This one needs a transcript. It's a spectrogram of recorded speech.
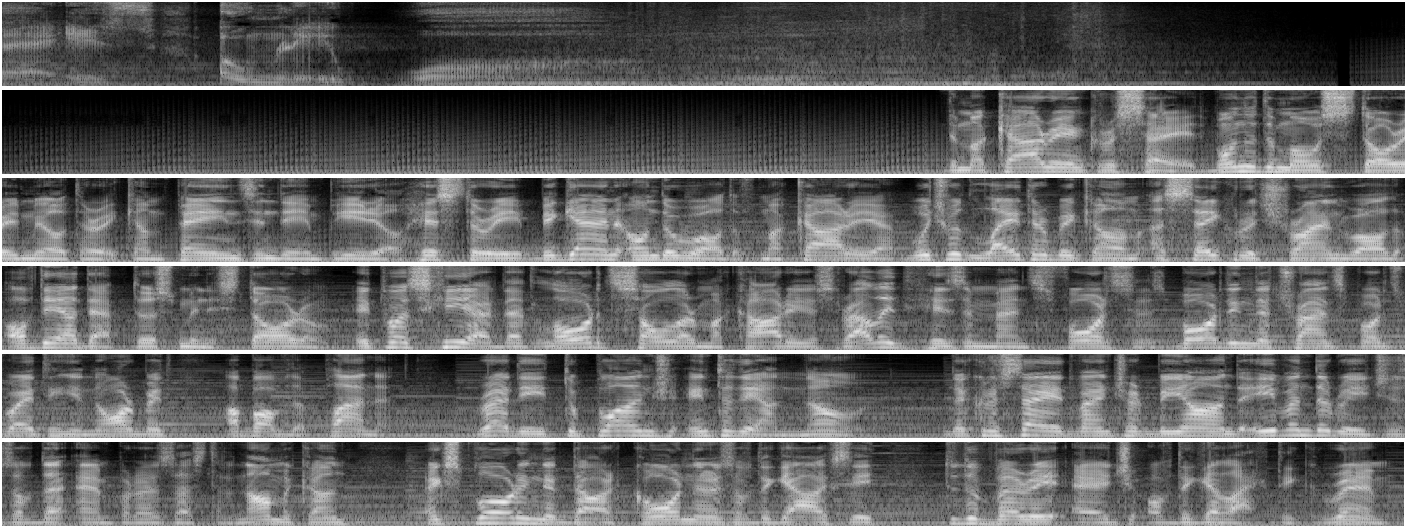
there is only war. The Macharian Crusade, one of the most storied military campaigns in the imperial history, began on the world of Macharia, which would later become a sacred shrine world of the Adeptus Ministorum. It was here that Lord Solar Macharius rallied his immense forces, boarding the transports waiting in orbit above the planet, ready to plunge into the unknown. The Crusade ventured beyond even the reaches of the Emperor's Astronomicon, exploring the dark corners of the galaxy to the very edge of the galactic rim.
